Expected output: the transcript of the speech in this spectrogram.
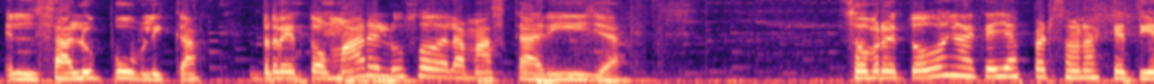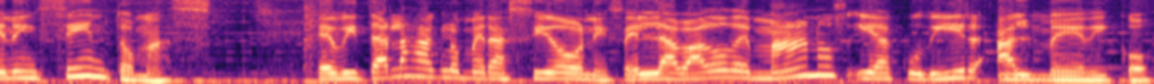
el Salud Pública retomar el uso de la mascarilla, sobre todo en aquellas personas que tienen síntomas, evitar las aglomeraciones, el lavado de manos y acudir al médico.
